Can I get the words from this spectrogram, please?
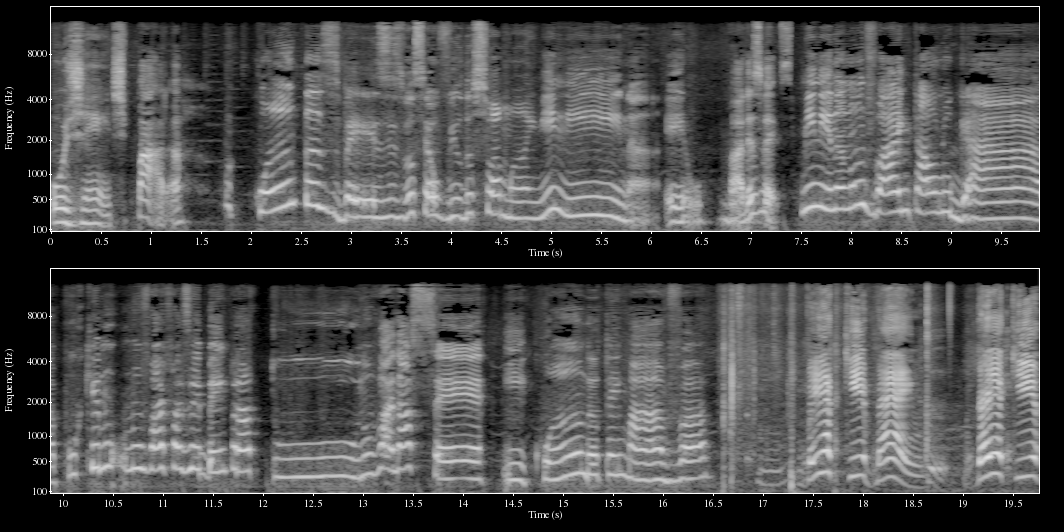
Ô, gente, para. Quantas vezes você ouviu da sua mãe, menina? Eu, várias vezes. Menina, não vai em tal lugar, porque não, não vai fazer bem para tu, não vai dar certo. E quando eu teimava. Vem aqui, vem! Vem aqui!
